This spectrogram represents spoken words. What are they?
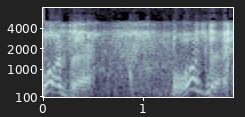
What was that? What was that?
